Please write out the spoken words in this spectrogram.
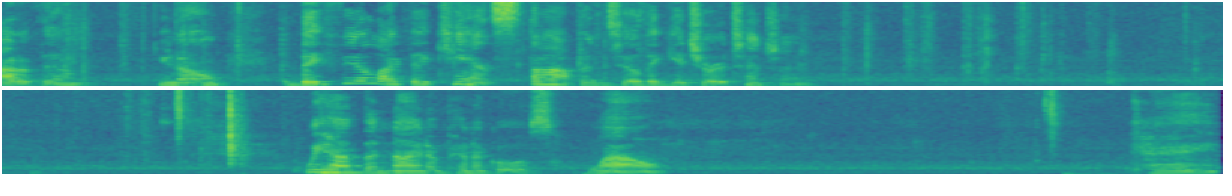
out of them, you know they feel like they can't stop until they get your attention. We have the Nine of Pentacles. Wow. Okay.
